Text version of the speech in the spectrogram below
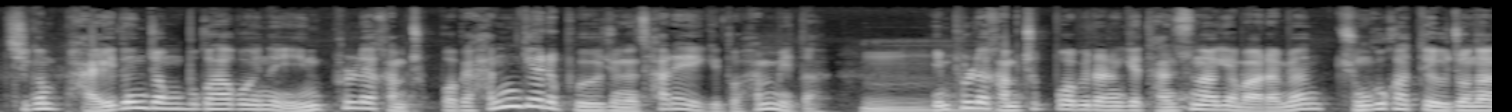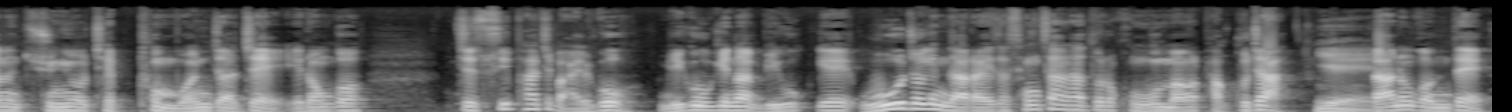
지금 바이든 정부가 하고 있는 인플레 감축법의 한계를 보여주는 사례이기도 합니다. 음. 인플레 감축법이라는 게 단순하게 말하면 중국한테 의존하는 중요 제품, 원자재 이런 거 이제 수입하지 말고 미국이나 미국의 우호적인 나라에서 생산하도록 공급망을 바꾸자라는 예. 건데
